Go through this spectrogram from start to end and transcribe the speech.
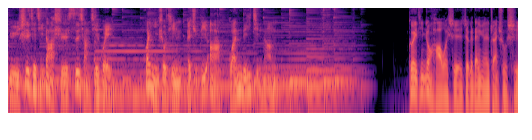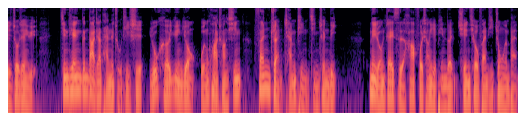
与世界级大师思想接轨，欢迎收听 HBR 管理锦囊。各位听众好，我是这个单元的转述师周振宇。今天跟大家谈的主题是如何运用文化创新翻转产品竞争力。内容摘自《哈佛商业评论》全球繁体中文版。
